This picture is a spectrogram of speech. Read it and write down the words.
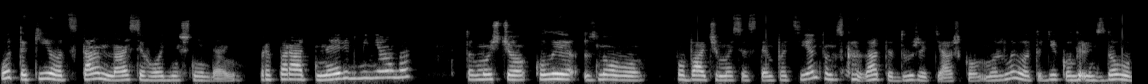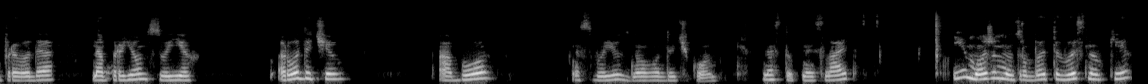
от такий от стан на сьогоднішній день. Препарат не відміняла, тому що коли знову побачимося з тим пацієнтом, сказати дуже тяжко. Можливо, тоді, коли він знову приведе на прийом своїх родичів або свою знову дочку. Наступний слайд. І можемо зробити висновки е,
